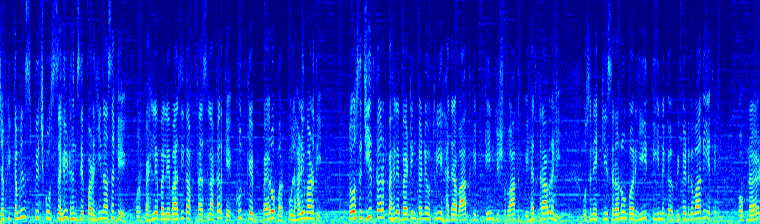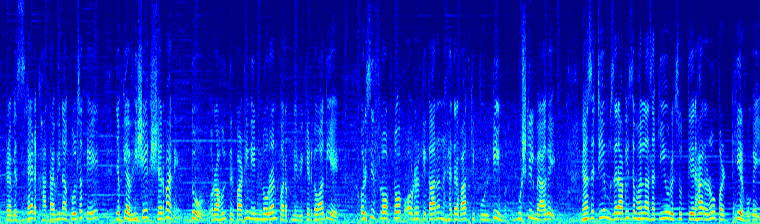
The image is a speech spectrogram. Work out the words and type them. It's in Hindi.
जबकि कमिंस पिच को सही ढंग से पढ़ ही ना सके और पहले बल्लेबाजी का फैसला करके खुद के पैरों पर कुल्हाड़ी मार दी। टॉस जीतकर पहले बैटिंग करने उतरी हैदराबाद की टीम की शुरुआत बेहद खराब रही। उसने 21 रनों पर ही तीन विकेट गवा दिए थे। ओपनर ट्रेविस हेड खाता भी ना खोल सके, जबकि अभिषेक शर्मा ने दो, और राहुल त्रिपाठी ने नौ रन पर अपने विकेट गवा दिए, और इसी फ्लॉप टॉप ऑर्डर के कारण हैदराबाद की पूरी टीम मुश्किल में आ गई। यहाँ से टीम जरा भी संभल ना सकी, और 113 रनों पर ढेर हो गई।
